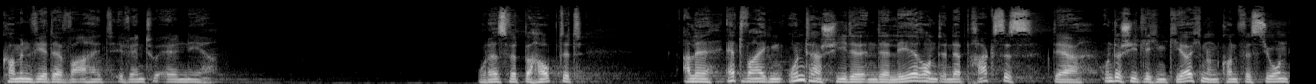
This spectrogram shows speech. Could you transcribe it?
kommen wir der Wahrheit eventuell näher. Oder es wird behauptet, alle etwaigen Unterschiede in der Lehre und in der Praxis der unterschiedlichen Kirchen und Konfessionen,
